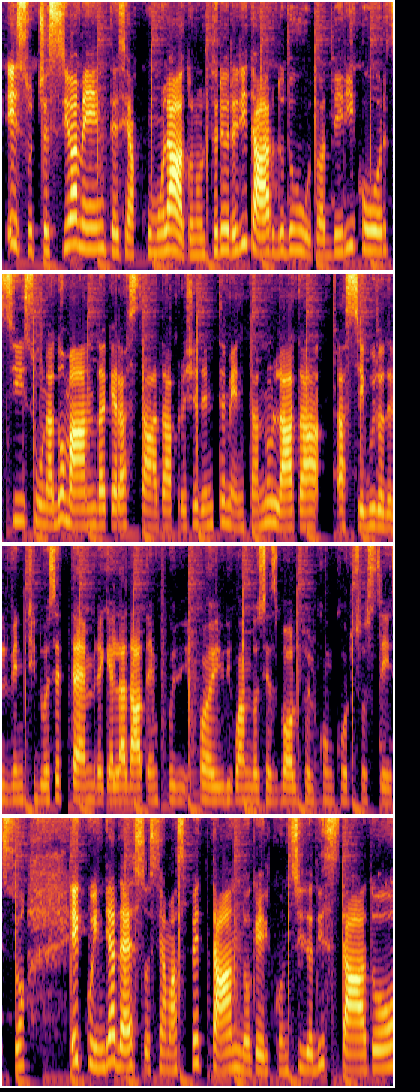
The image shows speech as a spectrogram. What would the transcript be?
e successivamente si è accumulato un ulteriore ritardo dovuto a dei ricorsi su una domanda che era stata precedentemente annullata a seguito del 22 settembre che è la data in cui, poi di quando si è svolto il concorso stesso. E quindi adesso stiamo aspettando che il Consiglio di Stato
